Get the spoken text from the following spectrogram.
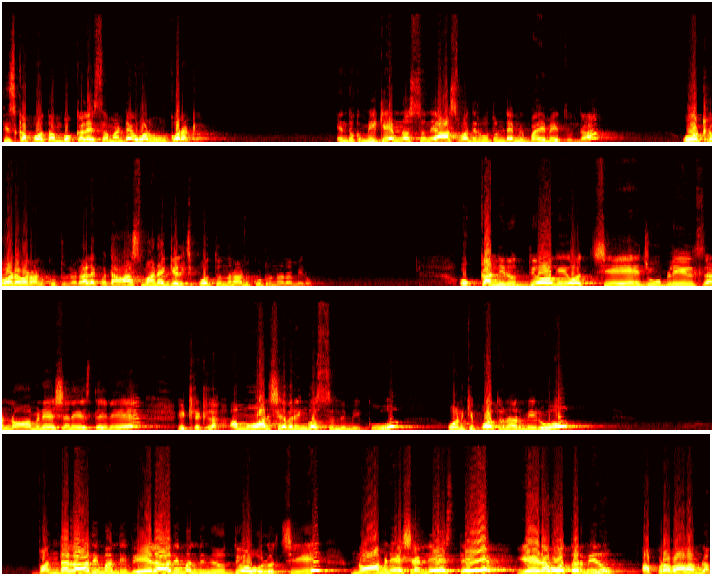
తీసుకపోతాం బొక్కలేస్తామంటే వాడు ఊరుకోరట్లా ఎందుకు మీకేం వస్తుంది ఆస్మా తిరుగుతుంటే మీకు భయం అవుతుందా ఓట్లు పడవని అనుకుంటున్నారా? లేకపోతే ఆస్మానే గెలిచిపోతుందని అనుకుంటున్నారా మీరు? ఒక్క నిరుద్యోగి వచ్చి జూబ్లీహిల్స్లో నామినేషన్ వేస్తేనే ఇట్లా ఇట్లా అమ్మో అని షెవరింగ్ వస్తుంది మీకు. వణికిపోతున్నారు మీరు. వందలాది మంది వేలాది మంది నిరుద్యోగులు వచ్చి నామినేషన్ వేస్తే ఏడబోతారు మీరు. ఆ ప్రవాహంలో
